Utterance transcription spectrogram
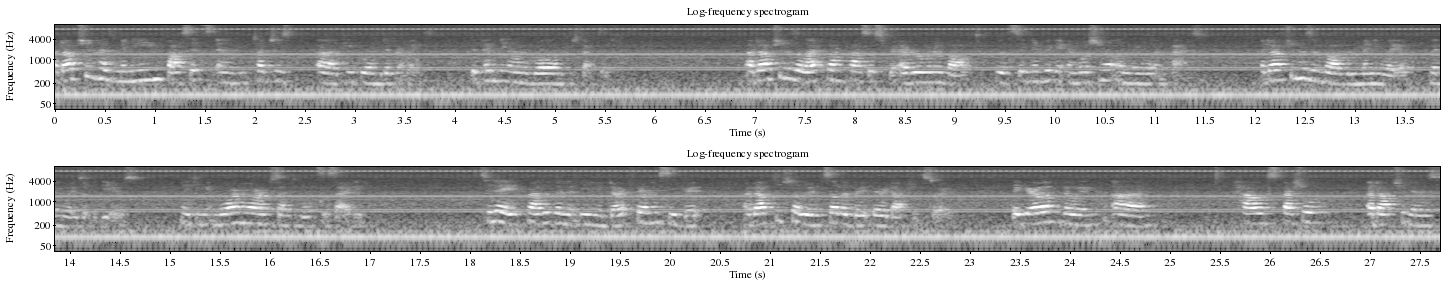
Adoption has many facets and touches uh, people in different ways, depending on the role and perspective. Adoption is a lifelong process for everyone involved, with significant emotional and legal impacts. Adoption has evolved in many, way, many ways over the years making it more and more acceptable in society. Today, rather than it being a dark family secret, adopted children celebrate their adoption story. They grow up knowing uh, how special adoption is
